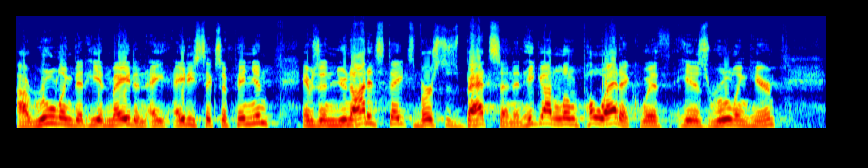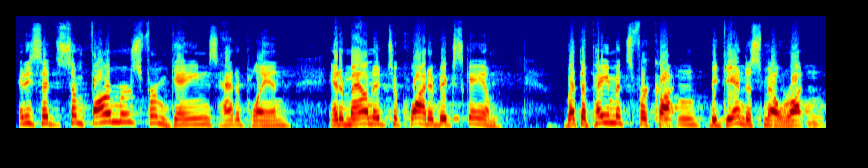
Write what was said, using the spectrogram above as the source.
a, ruling that he had made, an 86 opinion. It was in United States versus Batson, and he got a little poetic with his ruling here. And he said, Some farmers from Gaines had a plan. It amounted to quite a big scam. But the payments for cotton began to smell rotten.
